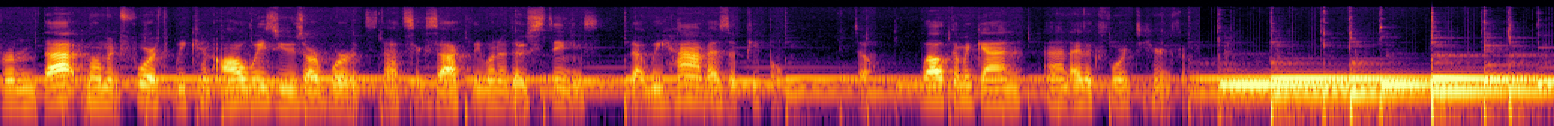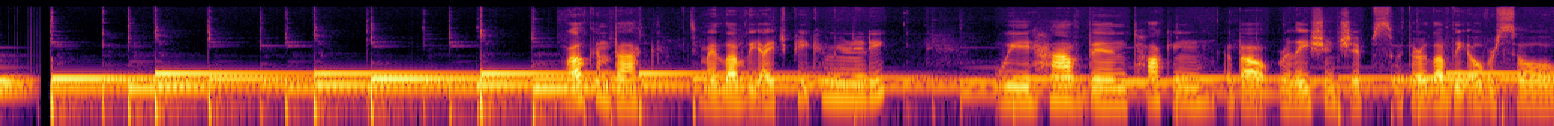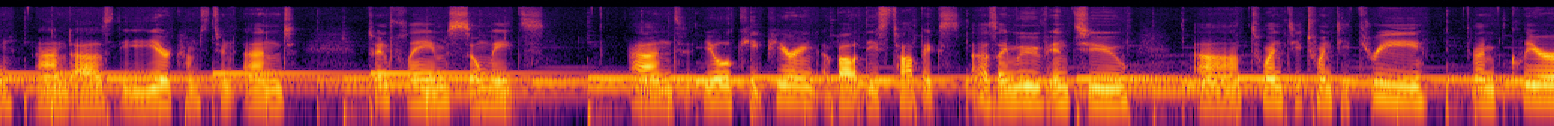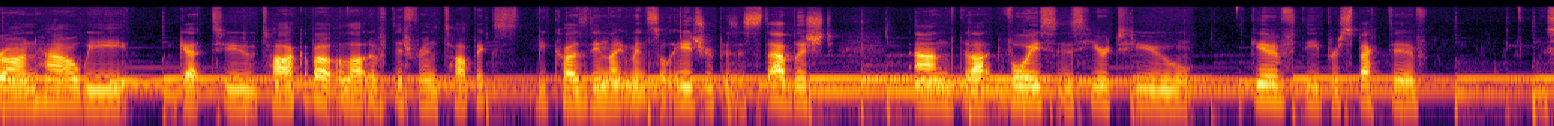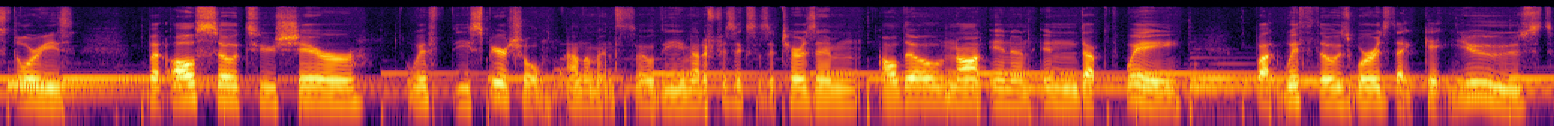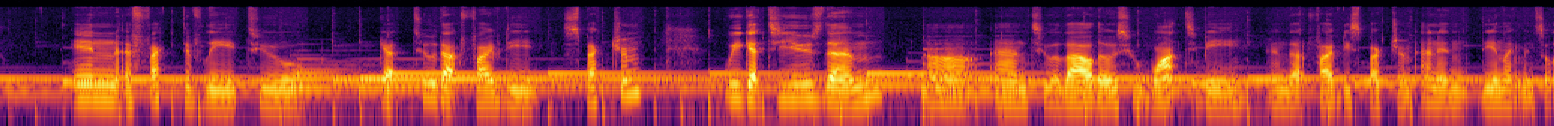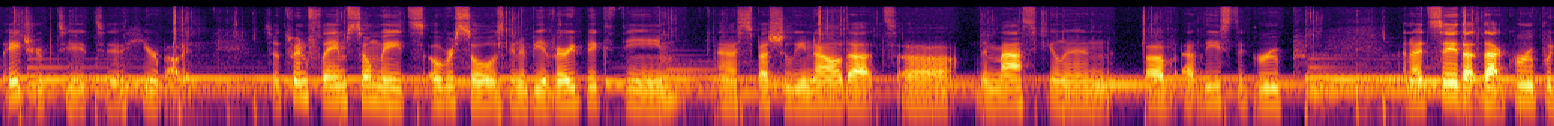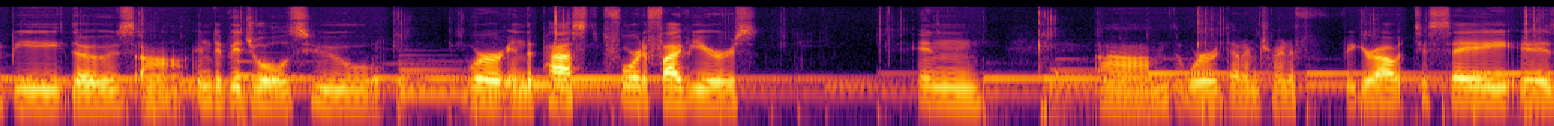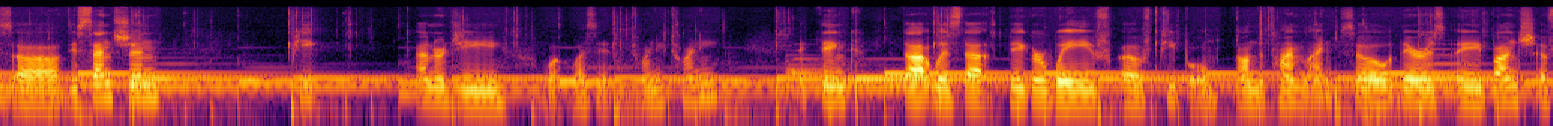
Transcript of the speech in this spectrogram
from that moment forth, we can always use our words. That's exactly one of those things that we have as a people. So, welcome again, and I look forward to hearing from you. Welcome back to my lovely HP community. We have been talking about relationships with our lovely Oversoul, and as the year comes to an end, twin flames, soulmates, and you'll keep hearing about these topics as I move into uh, 2023. I'm clear on how we get to talk about a lot of different topics because the Enlightenment Soul Age group is established and that voice is here to give the perspective, the stories, but also to share with the spiritual elements. So, the metaphysics, esotericism, although not in an in depth way, but with those words that get used in effectively to get to that 5D spectrum, we get to use them uh, and to allow those who want to be in that 5D spectrum and in the Enlightenment Soul Age group to, to hear about it. So, twin flames, soulmates, oversoul is going to be a very big theme, especially now that uh, the masculine of at least the group, and I'd say that that group would be those uh, individuals who were in the past four to five years in um, the word that I'm trying to figure out to say is uh, dissension, peak energy. What was it? 2020? I think that was that bigger wave of people on the timeline. So there's a bunch of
